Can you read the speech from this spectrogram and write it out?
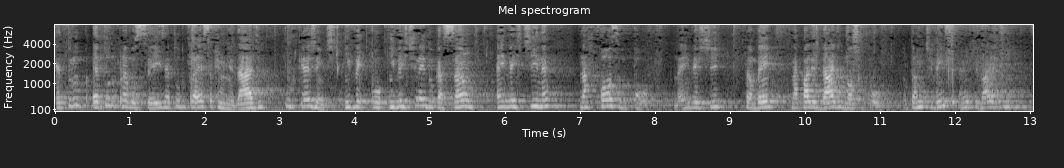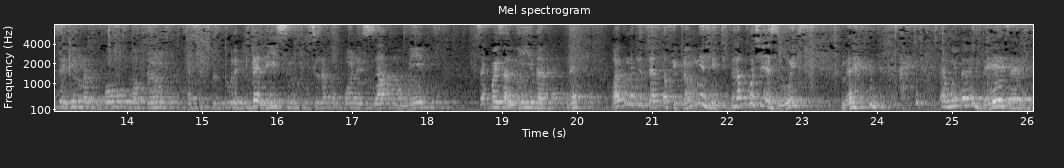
É tudo, é tudo para vocês, é tudo para essa comunidade, porque, gente, investir na educação é investir né, na força do povo, né? investir também na qualidade do nosso povo. Então a gente, vem, a gente vai aqui seguindo mais um pouco, mostrando essa estrutura aqui belíssima que vocês acompanham nesse exato momento. Essa coisa linda, né? Olha como é que o teto está ficando, minha gente. Pelo amor de Jesus, né? É muita lindeza. É.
